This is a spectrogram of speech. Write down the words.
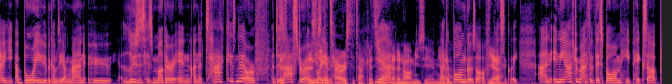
a, a boy who becomes a young man who loses his mother in an attack, isn't it, or a f- a disaster at a museum? like a terrorist attack at, Yeah. a, at an art museum. Yeah. Like a bomb goes off, Yeah. basically. And in the aftermath of this bomb, he picks up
